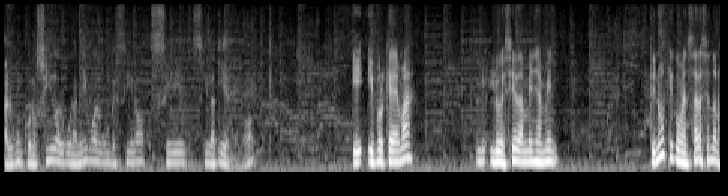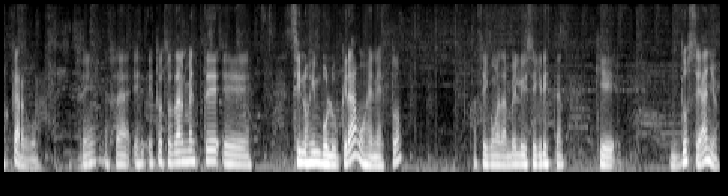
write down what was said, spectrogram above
algún conocido, algún amigo, algún vecino sí, sí la tiene, ¿no? Y, porque además, lo decía también Yamil, tenemos que comenzar haciéndonos cargo. ¿sí? O sea, esto es totalmente. Eh, si nos involucramos en esto, así como también lo dice Cristian, que 12 años,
